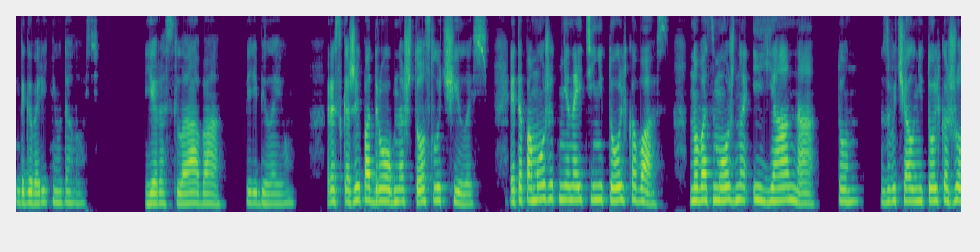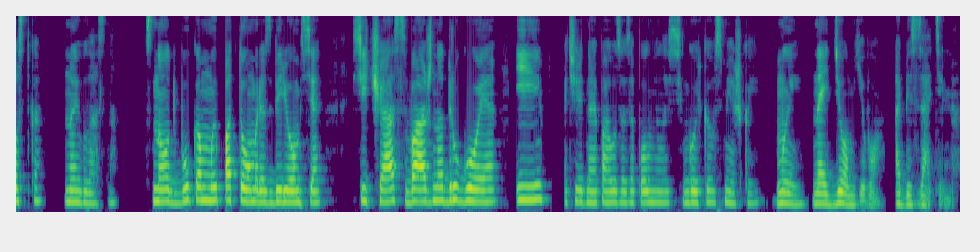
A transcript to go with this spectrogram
Договорить не удалось. «Ярослава», – перебила Юм, – «расскажи подробно, что случилось. Это поможет мне найти не только вас, но, возможно, и Яна». Тон звучал не только жестко, но и властно. «С ноутбуком мы потом разберемся. Сейчас важно другое. И...» Очередная пауза заполнилась горькой усмешкой. «Мы найдем его обязательно.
